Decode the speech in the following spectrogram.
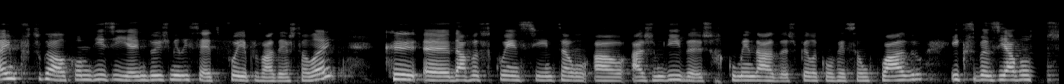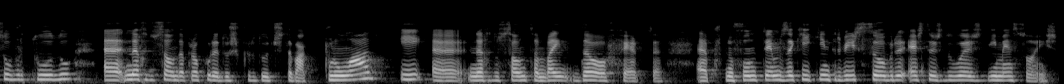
Em Portugal, como dizia, em 2007 foi aprovada esta lei que uh, dava sequência então ao, às medidas recomendadas pela Convenção Quadro e que se baseavam sobretudo na redução da procura dos produtos de tabaco, por um lado, e na redução também da oferta, porque no fundo temos aqui que intervir sobre estas duas dimensões.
